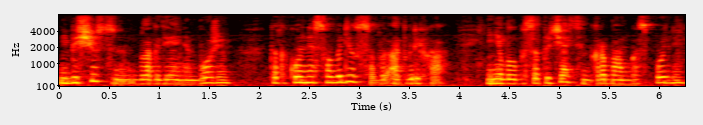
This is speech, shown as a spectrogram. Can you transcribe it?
не бесчувственным благодеянием Божьим, так как он не освободился бы от греха и не был бы сопричастен к рабам Господним,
